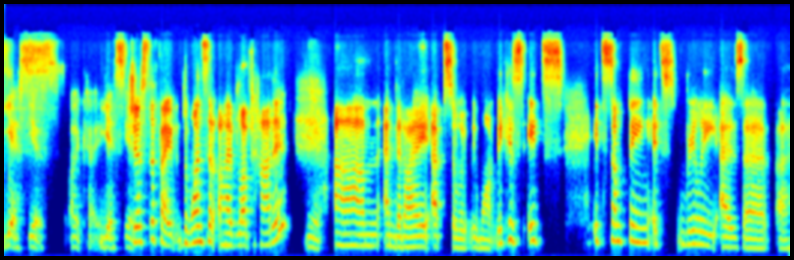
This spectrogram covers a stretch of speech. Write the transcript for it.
Yes. Yes. Okay. Yes. Yeah. Just the favorite, the ones that I've loved hearted, yeah. um, and that I absolutely want because it's it's something. It's really as a, a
